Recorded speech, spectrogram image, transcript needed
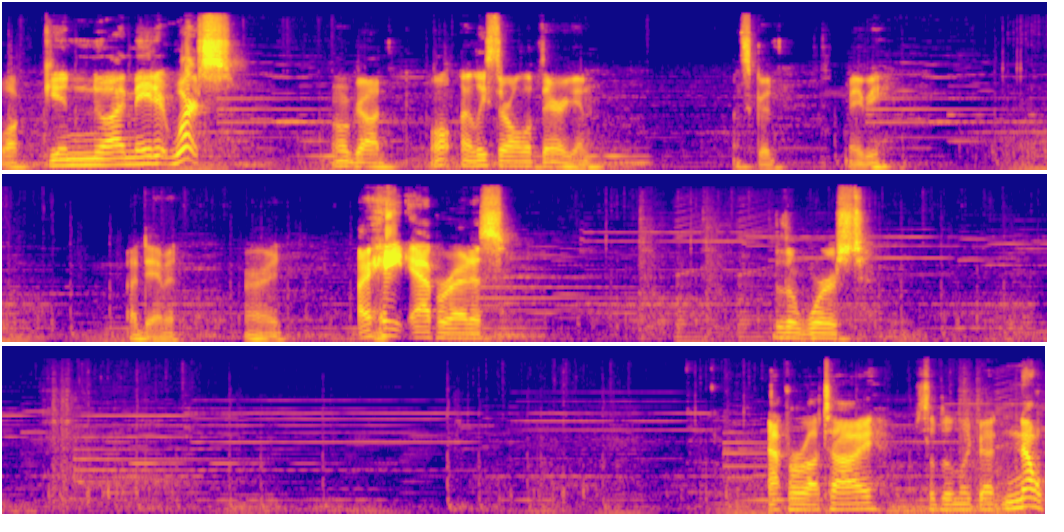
Fucking, I made it worse. Oh, God. Well, at least they're all up there again. That's good. Maybe. God damn it. Alright. I hate apparatus. They're the worst. Apparati? Something like that? No!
